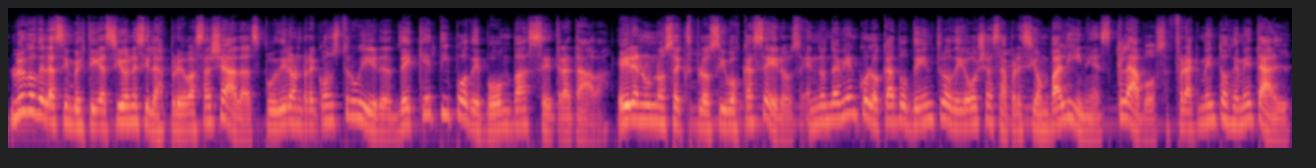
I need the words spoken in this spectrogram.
Luego de las investigaciones y las pruebas halladas, pudieron reconstruir de qué tipo de bomba se trataba. Eran unos explosivos caseros, en donde habían colocado dentro de ollas a presión balines, clavos, fragmentos de metal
